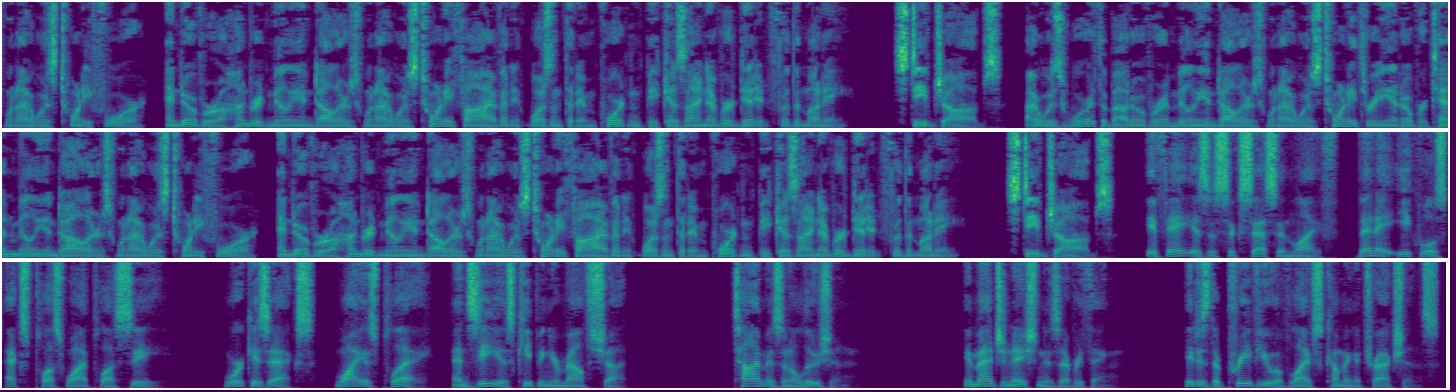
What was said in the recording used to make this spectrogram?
when I was 24, and over a hundred million dollars when I was 25 and it wasn't that important because I never did it for the money. Steve Jobs I was worth about over a million dollars when I was 23 and over $10 million when I was 24, and over a hundred million dollars when I was 25 and it wasn't that important because I never did it for the money. Steve Jobs. If A is a success in life, then A equals X plus Y plus Z. Work is X, Y is play, and Z is keeping your mouth shut. Time is an illusion. Imagination is everything. It is the preview of life's coming attractions.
